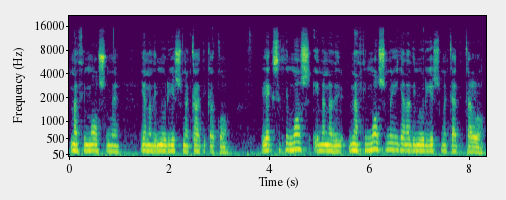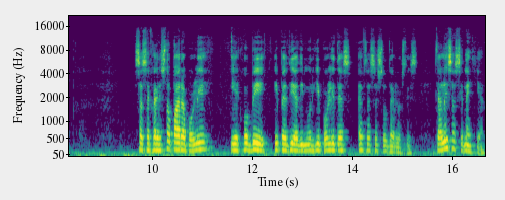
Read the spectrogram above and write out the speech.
να θυμώσουμε για να δημιουργήσουμε κάτι κακό. Η λέξη θυμός είναι να, να θυμώσουμε για να δημιουργήσουμε κάτι καλό. Σας ευχαριστώ πάρα πολύ. Η εκπομπή «Η παιδεία δημιουργεί πολίτες» έφτασε στο τέλος της. Καλή σας συνέχεια.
